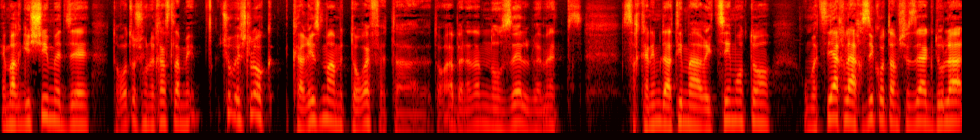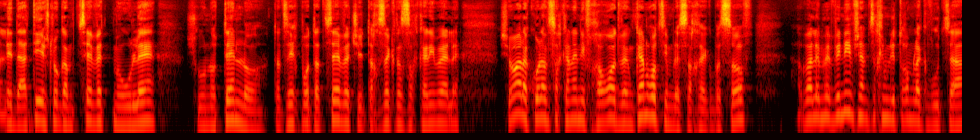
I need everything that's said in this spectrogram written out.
הם מרגישים את זה. אתה רואה אותו שהוא נכנס למ... שוב, יש לו כריזמה מטורפת. אתה, רואה, הבן אדם נוזל, באמת. שחקנים לדעתי מעריצים אותו. הוא מצליח להחזיק אותם, שזה הגדולה. לדעתי, יש לו גם צוות מעולה שהוא נותן לו. אתה צריך פה את הצוות שיתחזק את השחקנים האלה. שוואלה, כולם שחקני נבחרות והם כן רוצים לשחק בסוף, אבל הם מבינים שהם צריכים לתרום לקבוצה.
